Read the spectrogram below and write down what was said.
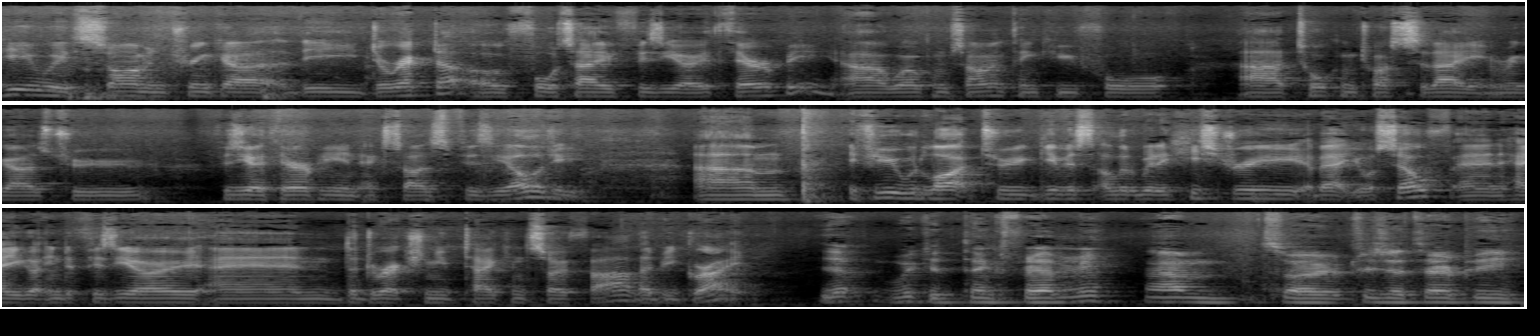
here with Simon Trinker, the director of Forte Physiotherapy. Uh, welcome, Simon. Thank you for uh, talking to us today in regards to physiotherapy and exercise physiology. Um, if you would like to give us a little bit of history about yourself and how you got into physio and the direction you've taken so far, that'd be great. Yep, wicked. Thanks for having me. Um, so physiotherapy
